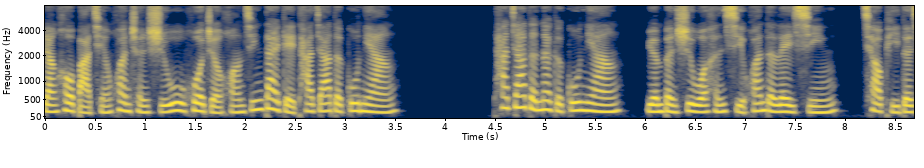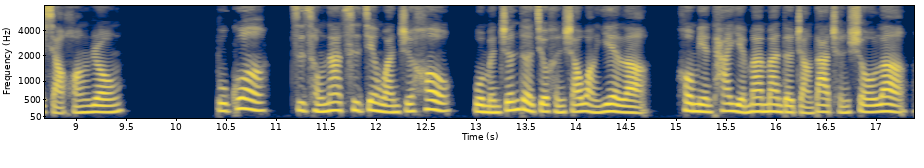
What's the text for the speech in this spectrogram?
然后把钱换成实物或者黄金带给他家的姑娘。他家的那个姑娘原本是我很喜欢的类型，俏皮的小黄蓉。不过自从那次见完之后，我们真的就很少网页了。后面他也慢慢的长大成熟了，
